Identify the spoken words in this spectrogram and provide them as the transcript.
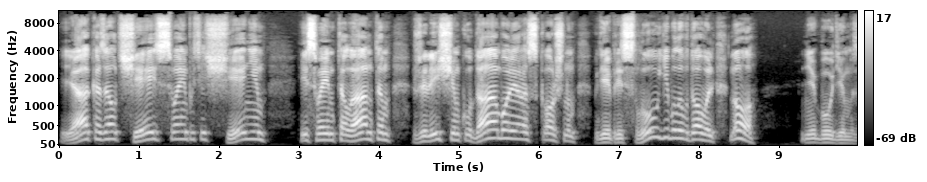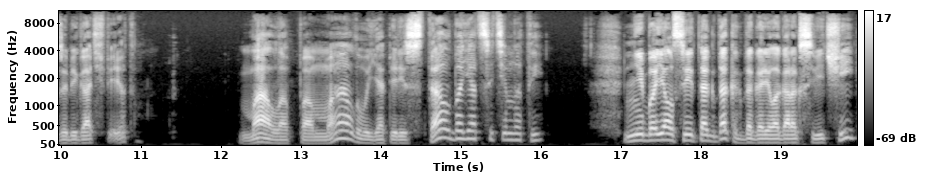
я оказал честь своим посещением и своим талантом, жилищем куда более роскошным, где и прислуги было вдоволь, но не будем забегать вперед. Мало-помалу я перестал бояться темноты не боялся и тогда, когда горел огарок свечи,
